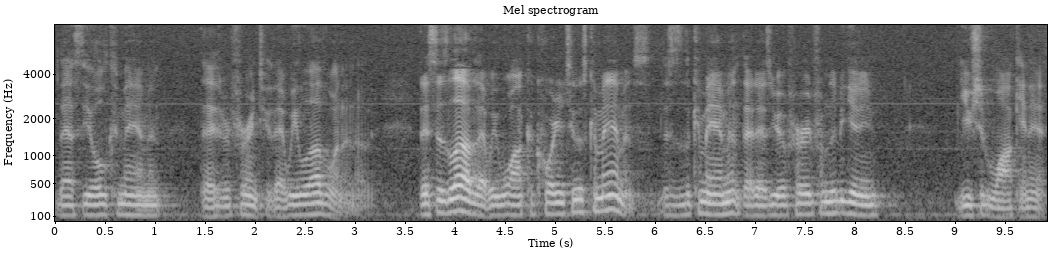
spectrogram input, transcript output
That's the old commandment that he's referring to, that we love one another. This is love, that we walk according to his commandments. This is the commandment that, as you have heard from the beginning, you should walk in it.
